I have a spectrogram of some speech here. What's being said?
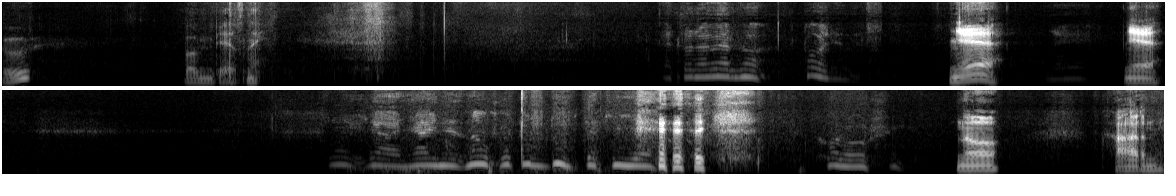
У, бомбезний. Це, мабуть, Толін. Ні. Ні. Я й не знав, що тут дуб такий є. Хороший. Ну, гарний.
